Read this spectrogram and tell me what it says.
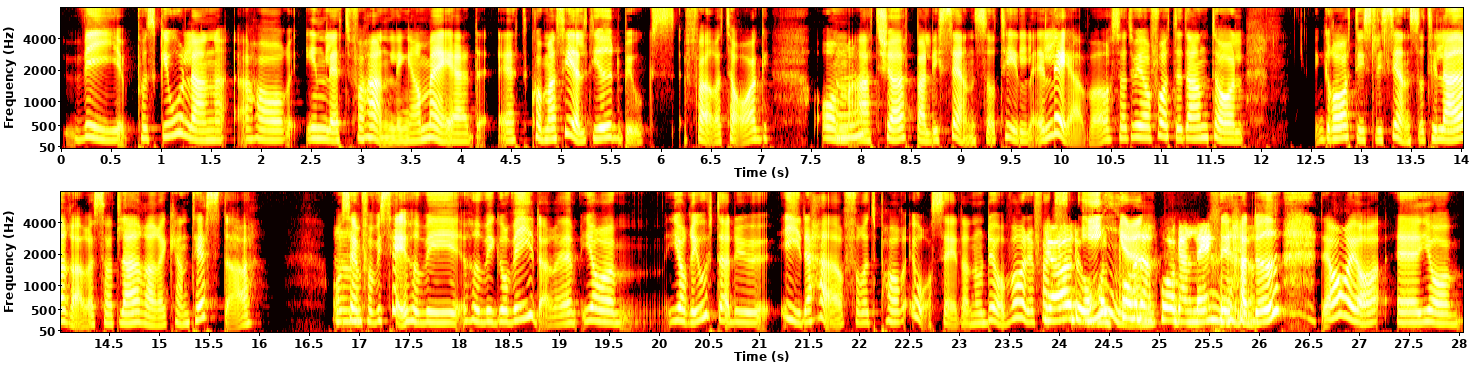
vi på skolan har inlett förhandlingar med ett kommersiellt ljudboksföretag om mm. att köpa licenser till elever. Så att vi har fått ett antal gratis licenser till lärare så att lärare kan testa. Och mm. sen får vi se hur vi, hur vi går vidare. Jag, jag rotade ju i det här för ett par år sedan och då var det faktiskt ingen... Ja, du har ingen... på med den frågan länge. Ja du, det har jag. Eh, jag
